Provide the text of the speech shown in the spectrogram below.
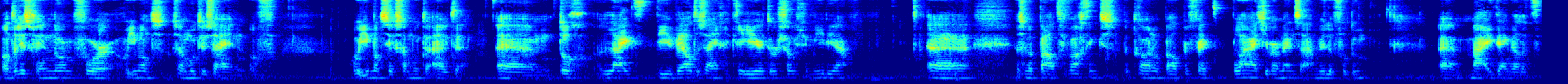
Want er is geen norm voor hoe iemand zou moeten zijn of hoe iemand zich zou moeten uiten. Ehm, toch lijkt die wel te zijn gecreëerd door social media. Eh, dat is een bepaald verwachtingspatroon, een bepaald perfect plaatje waar mensen aan willen voldoen. Ehm, maar ik denk dat het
